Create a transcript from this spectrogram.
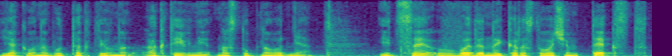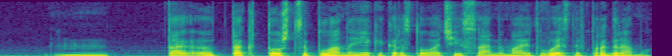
як вони будуть активно, активні наступного дня. І це введений користувачем текст. Так, так тож це плани, які користувачі самі мають ввести в програму.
